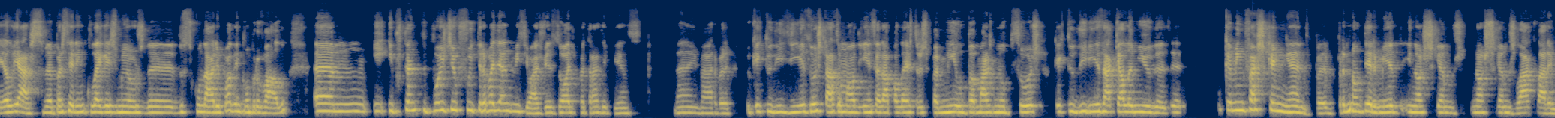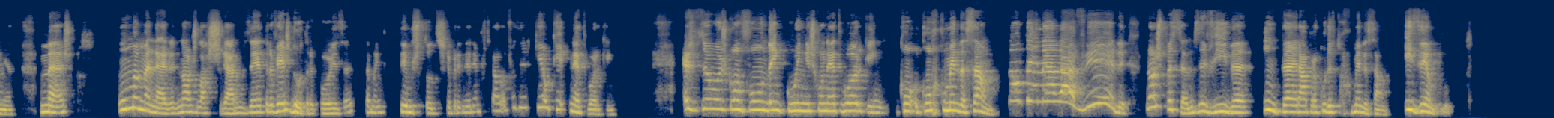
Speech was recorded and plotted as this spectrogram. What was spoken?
aliás, se aparecerem colegas meus de, de secundário podem comprová-lo, um, e, e, portanto depois eu fui trabalhando isso, eu às vezes olho para trás e penso, bem Bárbara, o que é que tu dizias, hoje estás a uma audiência a dar palestras para mil, para mais de mil pessoas, o que é que tu dirias àquela miúda? O caminho faz caminhando, para, para não ter medo e nós chegamos, nós chegamos lá claramente, mas uma maneira de nós lá chegarmos é através de outra coisa, também temos todos que aprender em Portugal a fazer, que é o quê? Networking. As pessoas confundem cunhas com networking, com, com recomendação. Não tem nada a ver. Nós passamos a vida inteira à procura de recomendação. Exemplo,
